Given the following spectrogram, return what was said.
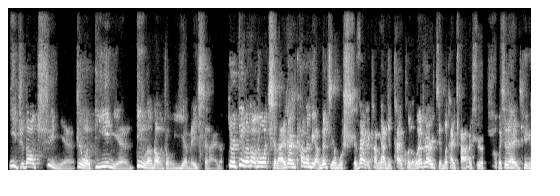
一直到去年是我第一年定了闹钟也没起来的，就是定了闹钟我起来，但是看了两个节目，实在是看不下去，太困了。我也不知道是节目太差，还是我现在已经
